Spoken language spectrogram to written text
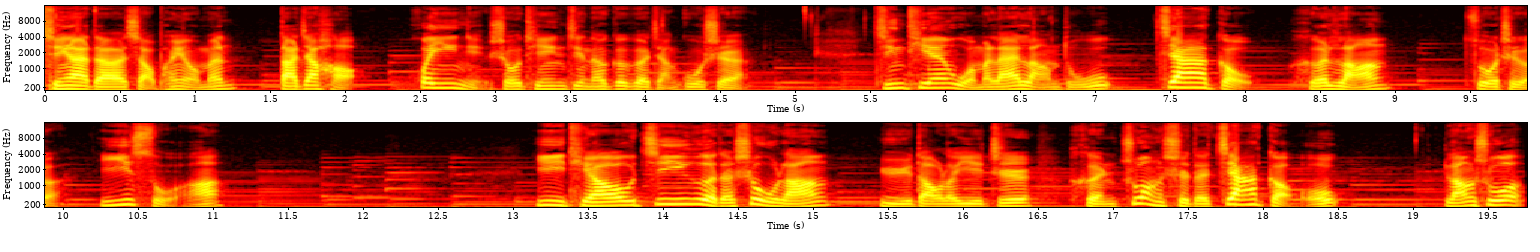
亲爱的小朋友们，大家好，欢迎你收听金德哥哥讲故事。今天我们来朗读《家狗和狼》，作者伊索。一条饥饿的瘦狼遇到了一只很壮实的家狗。狼说：“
